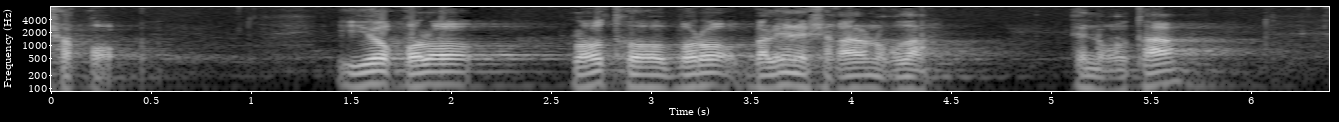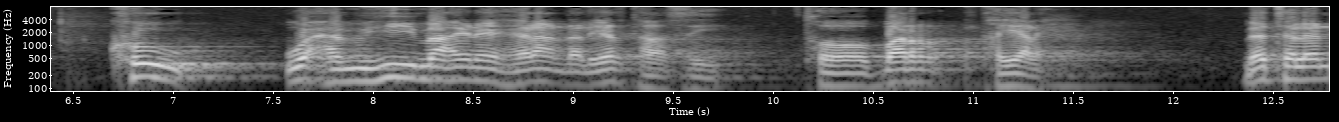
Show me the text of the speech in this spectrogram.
shaqo iyo qolo loo tababaro bal inay shaqaalo noqdaan. Ay noqotaa kow waxaa muhiima inay helaan dhalinyartaasi tababar taya leh. Matalan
